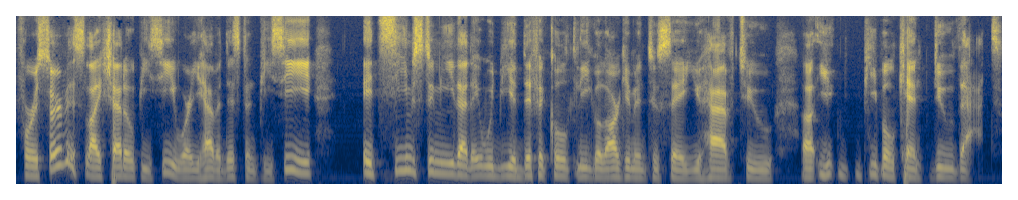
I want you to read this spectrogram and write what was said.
for a service like Shadow PC where you have a distant PC, it seems to me that it would be a difficult legal argument to say you have to uh, you, people can't do that.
